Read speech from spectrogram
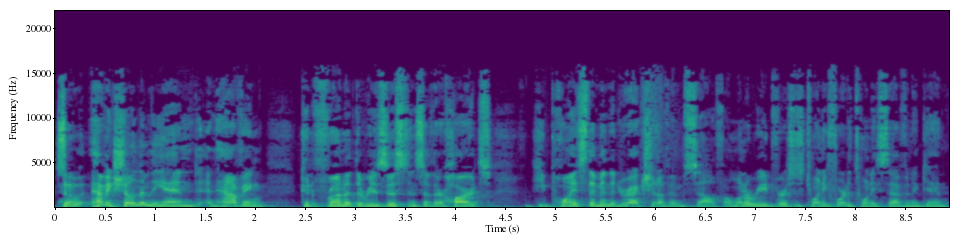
So, having shown them the end and having confronted the resistance of their hearts, he points them in the direction of himself. I want to read verses 24 to 27 again.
